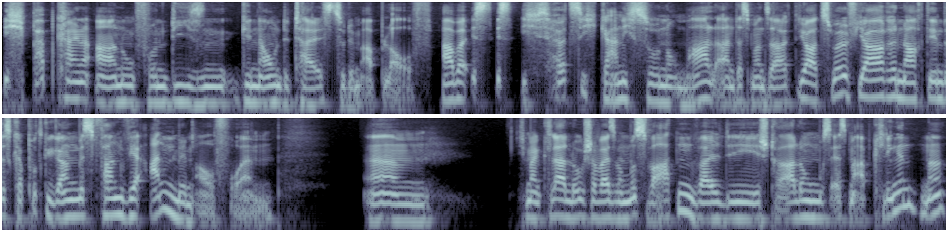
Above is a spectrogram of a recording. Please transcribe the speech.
ich habe keine Ahnung von diesen genauen Details zu dem Ablauf. Aber es, es, es hört sich gar nicht so normal an, dass man sagt, ja, zwölf Jahre nachdem das kaputt gegangen ist, fangen wir an mit dem Aufräumen. Ähm, ich meine, klar, logischerweise, man muss warten, weil die Strahlung muss erstmal abklingen, ne?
